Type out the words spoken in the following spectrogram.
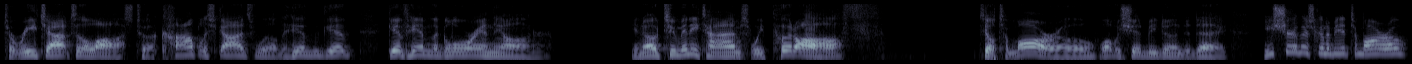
to reach out to the lost, to accomplish God's will, to give, give, give Him the glory and the honor. You know, too many times we put off till tomorrow what we should be doing today. You sure there's going to be a tomorrow?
